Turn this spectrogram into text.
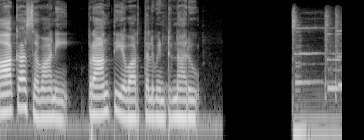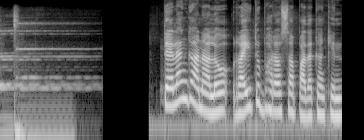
ఆకాశవాణి ప్రాంతీయ వార్తలు వింటున్నారు. తెలంగాణలో రైతు భరోసా పథకం కింద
